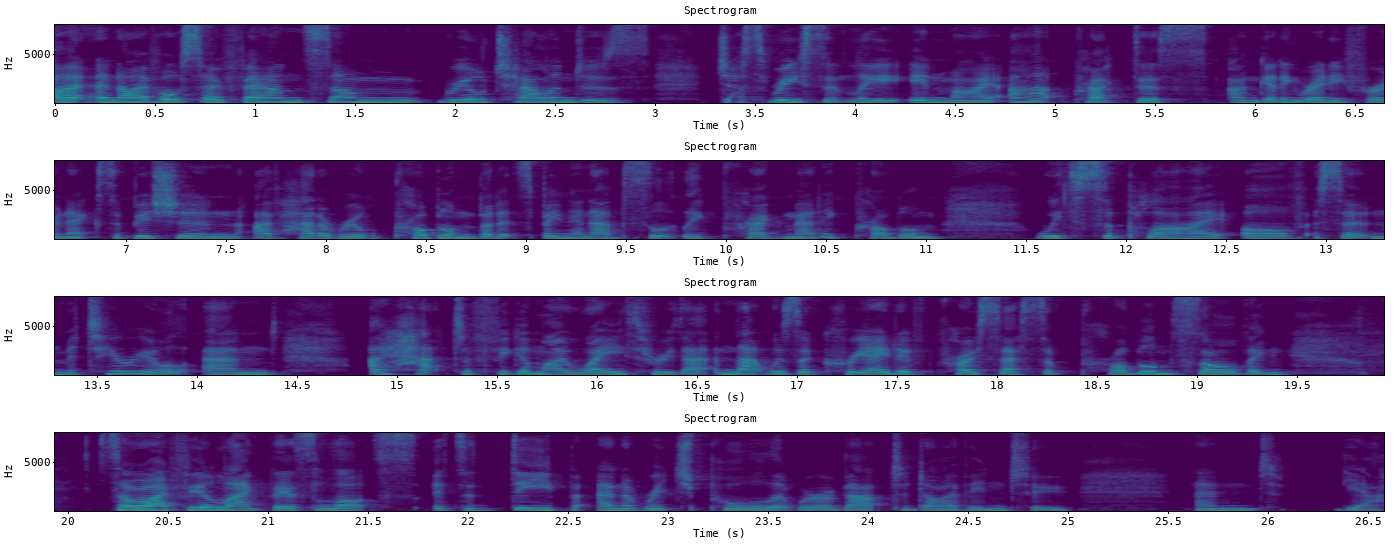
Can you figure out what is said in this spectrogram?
I, and I've also found some real challenges just recently in my art practice. I'm getting ready for an exhibition. I've had a real problem, but it's been an absolutely pragmatic problem with supply of a certain material. And I had to figure my way through that. And that was a creative process of problem solving. So I feel like there's lots, it's a deep and a rich pool that we're about to dive into. And yeah,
